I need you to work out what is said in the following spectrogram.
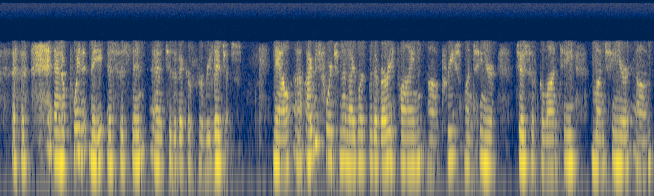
and appointed me assistant uh, to the vicar for religious. Now, uh, I was fortunate, I worked with a very fine uh, priest, Monsignor Joseph Galante. Monsignor um,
